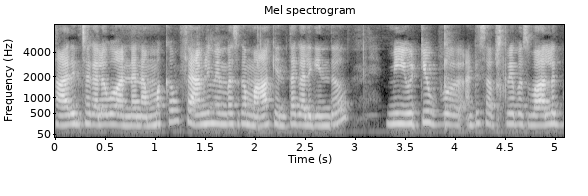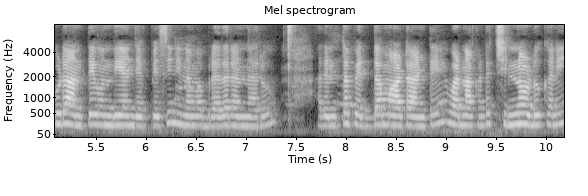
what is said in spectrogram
సాధించగలవు అన్న నమ్మకం ఫ్యామిలీ మెంబర్స్గా మాకు ఎంత కలిగిందో మీ యూట్యూబ్ అంటే సబ్స్క్రైబర్స్ వాళ్ళకి కూడా అంతే ఉంది అని చెప్పేసి నిన్న మా బ్రదర్ అన్నారు. అది ఎంత పెద్ద మాట అంటే వాడు నాకంటే చిన్నోడు కానీ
